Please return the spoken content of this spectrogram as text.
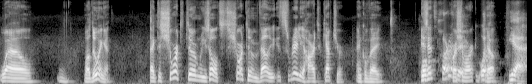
while while doing it? Like the short-term results, short-term value, it's really hard to capture and convey. Is well, it? Question it, mark. What, yeah. Yeah.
